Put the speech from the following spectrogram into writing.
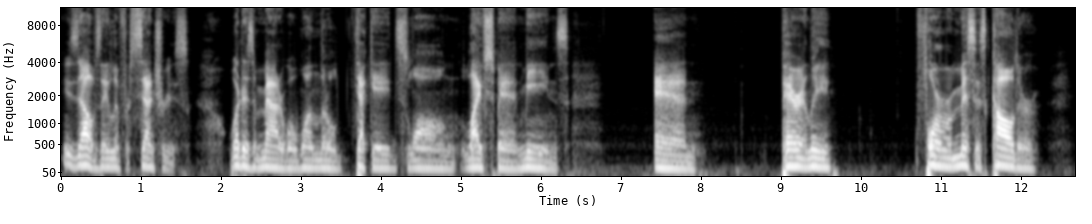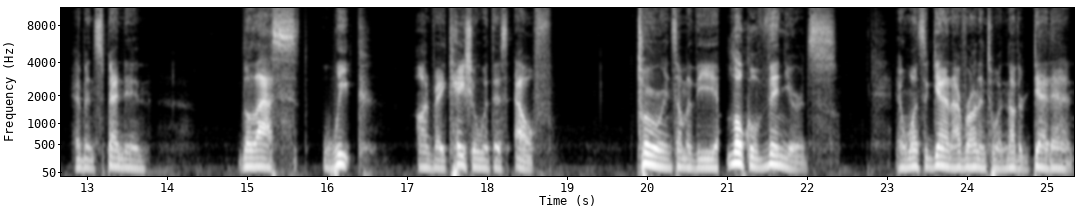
These elves, they live for centuries. What does it matter what one little decades long lifespan means? And apparently, former Mrs. Calder had been spending the last week on vacation with this elf touring some of the local vineyards. And once again, I've run into another dead end.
